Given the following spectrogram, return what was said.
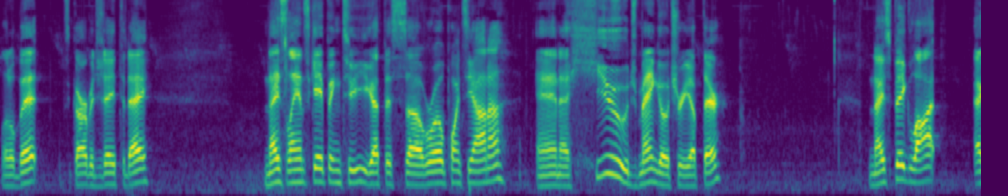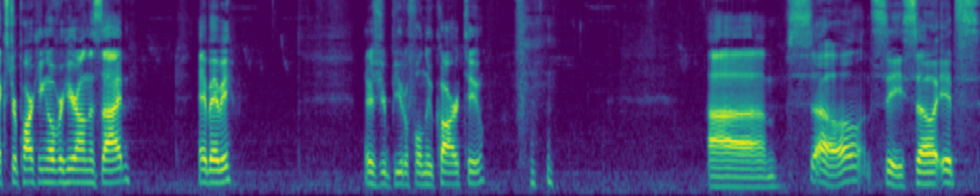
a little bit. It's garbage day today. Nice landscaping too. You got this uh, Royal Poinciana and a huge mango tree up there. Nice big lot extra parking over here on the side. Hey, baby. There's your beautiful new car, too. um, so, let's see. So, it's.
